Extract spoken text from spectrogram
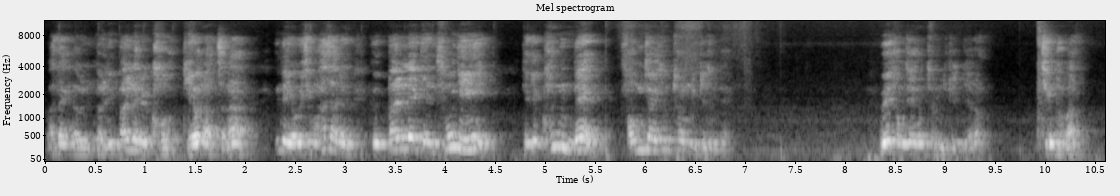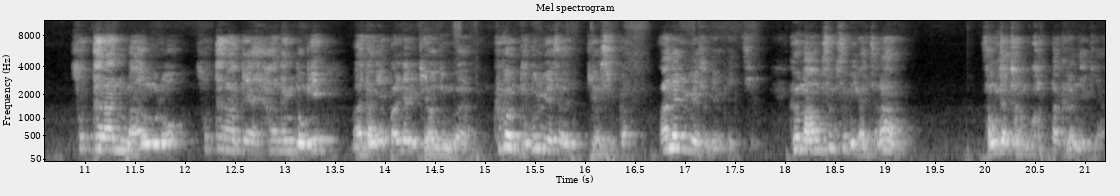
마당에 널- 널린 빨래를 거, 개어놨잖아. 근데 여기 지금 화자는 그 빨래 갠 손이 되게 컸는데 성자의 손처럼 느껴진대. 왜 성자의 손처럼 느껴진지 알아? 지금 봐봐. 소탈한 마음으로 소탈하게 한 행동이 마당에 빨래를 개어준 거야. 그건 누굴 위해서 개었을까? 아내를 위해서 개었겠지. 그 마음 씀씀이가 있잖아. 성자처럼 컸다 그런 얘기야.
